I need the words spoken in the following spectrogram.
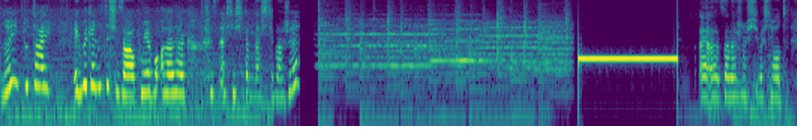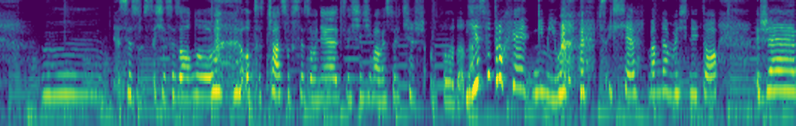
No i tutaj jakby Candy też się załapuje, bo ona tak 16-17 waży. E, w zależności właśnie od mm, sez- sezonu, od czasu w sezonie, w sensie zima jest trochę cięższa. podobno. Jest to trochę niemiłe, w sensie mam na myśli to, że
